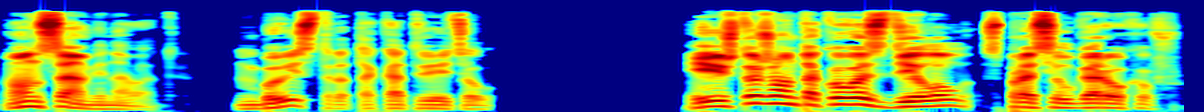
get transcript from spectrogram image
Он сам виноват. Быстро так ответил. «И что же он такого сделал?» — спросил Горохов.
